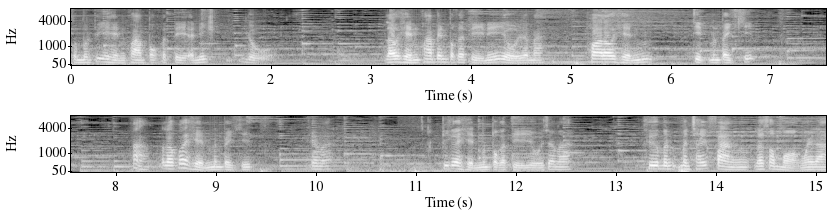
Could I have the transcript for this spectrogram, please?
สมมติพี่เห็นความปกติอันนี้อยู่ เราเห็นความเป็นปกตินี้อยู่ใช่ไหมพอเราเห็นจิตมันไปคิดอะเราก็เห็นมันไปคิดใช่ไหมพี่ก็เห็นมันปกติอยู่ใช่ไหมคือมันมันใช้ฟังแล้วสมองไม่ได้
